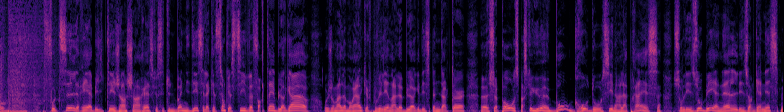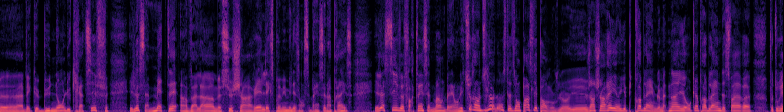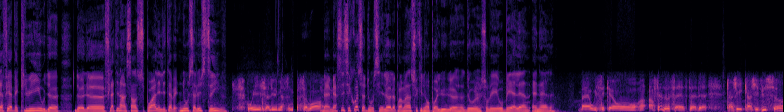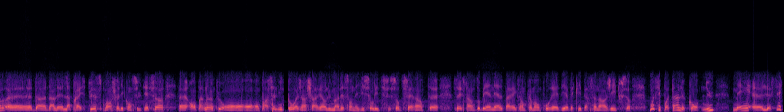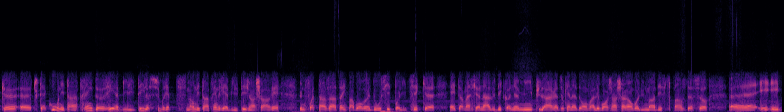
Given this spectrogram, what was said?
Faut-il réhabiliter Jean Charest? Est-ce que c'est une bonne idée? C'est la question que Steve Fortin, blogueur au Journal de Montréal, que vous pouvez lire dans le blog des Spin Doctors, euh, se pose parce qu'il y a eu un beau gros dossier dans la presse sur les OBNL, les organismes euh, avec but non lucratif. Et là, ça mettait en valeur M. Charest, l'ex-premier ministre. On sait bien, c'est la presse. Et là, Steve Fortin se demande, ben, on est-tu rendu là? là? C'est-à-dire, on passe l'éponge. Jean Charest, il n'y a plus de problème. là. Maintenant, il n'y a aucun problème de se faire euh, photographier avec lui ou de, de le flatter dans le sens du poil. Il est avec nous. Salut, Steve. Oui, salut, merci de me recevoir. Ben, merci. C'est quoi ce dossier-là, là, premièrement, ceux qui l'ont pas lu, là, sur les OBNL? Ben oui, c'est que en, fait là, c'est le- quand j'ai quand j'ai vu ça euh, dans, dans le- la presse plus, bon, je suis allé consulter ça. euh, on parlait un peu, on, on, on passait le micro à Jean Charest, on lui demandait son avis sur les sur différentes euh, instances d'OBNL, par exemple, comment on pourrait aider avec les personnes âgées, tout ça. Moi, c'est pas tant le contenu, mais euh, le fait que euh, tout à coup, on est en train de réhabiliter, le subrepticement, on est en train de réhabiliter Jean Charest. Une fois de temps en temps, il peut avoir un dossier de politique euh, internationale ou d'économie. Puis là, à Radio-Canada, on va aller voir Jean Charest, on va lui demander ce qu'il pense de ça. Euh, et, et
